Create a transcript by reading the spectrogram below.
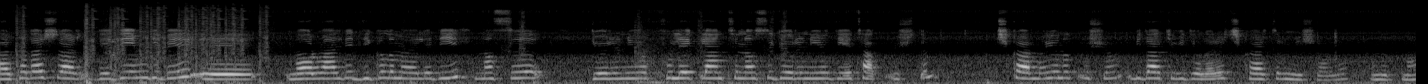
Arkadaşlar dediğim gibi e, normalde Deagle'ım öyle değil. Nasıl görünüyor, full eklenti nasıl görünüyor diye takmıştım. Çıkarmayı unutmuşum. Bir dahaki videolara çıkartırım inşallah. Unutmam.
